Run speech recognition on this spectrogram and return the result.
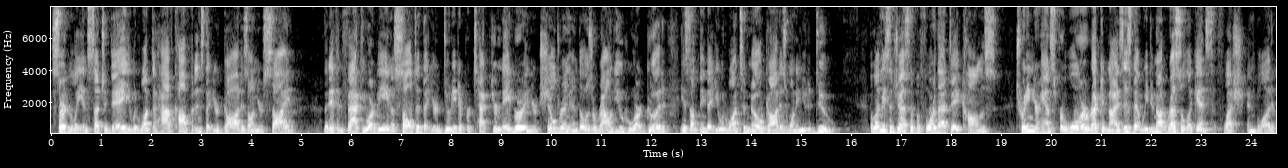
Certainly, in such a day, you would want to have confidence that your God is on your side. That if in fact you are being assaulted, that your duty to protect your neighbor and your children and those around you who are good is something that you would want to know God is wanting you to do. But let me suggest that before that day comes, training your hands for war recognizes that we do not wrestle against flesh and blood,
